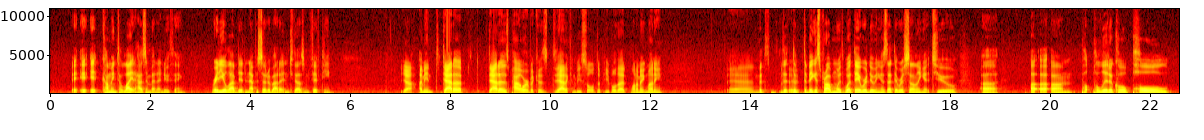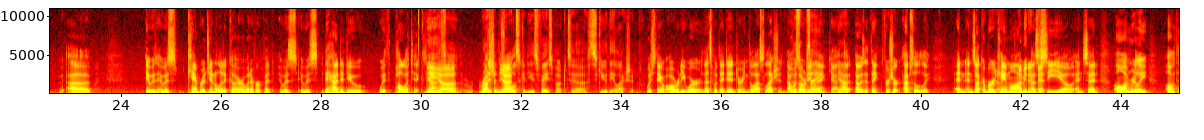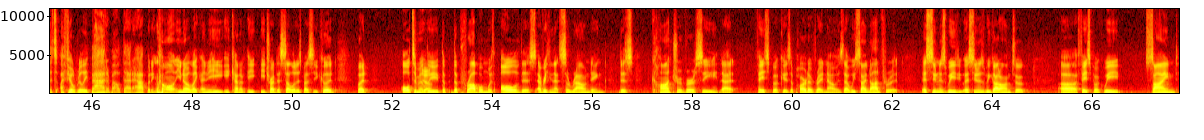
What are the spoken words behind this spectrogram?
It, it, it coming to light hasn't been a new thing. Radiolab did an episode about it in 2015. Yeah, I mean, data data is power because data can be sold to people that want to make money. And But the, the the biggest problem with what they were doing is that they were selling it to, uh, uh, uh um, po- political poll. Uh, it was it was Cambridge Analytica or whatever, but it was it was they had to do with politics, The, yeah, uh, so the Russian yeah. trolls could use Facebook to skew the election. which they already were. That's what they did during the last election. That was That's what I'm already a thing. Yeah, Yeah. That, that was a thing for sure, absolutely. And and Zuckerberg Yeah. came on I mean, it- as a it- CEO and said, "Oh, I'm really." Oh, that's. I feel really bad about that happening. Oh, you know, like, and he, he kind of he, he tried to sell it as best he could, but ultimately Yeah. the the problem with all of this, everything that's surrounding this controversy that Facebook is a part of right now, is that we signed on for it. As soon as we as soon as we got onto uh, Facebook, we signed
